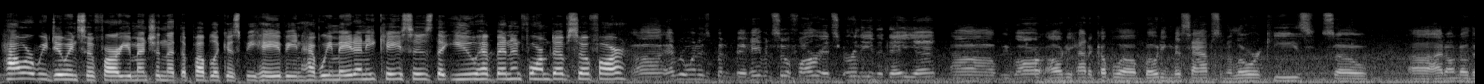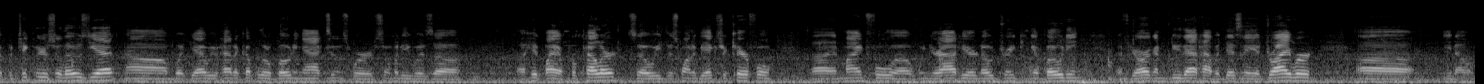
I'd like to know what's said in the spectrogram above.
how are we doing so far? You mentioned that the public is behaving. Have we made any cases that you have been informed of so far? Uh, everyone has been behaving so far. It's early in the day yet. Uh, we've already had a couple of boating mishaps in the lower keys, so uh, I don't know the particulars of those yet, um, but yeah, we've had a couple little boating accidents where somebody was uh, uh, hit by a propeller. So we just want to be extra careful uh, and mindful uh, when you're out here. No drinking and boating. If you are going to do that, have a designated driver. You know,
